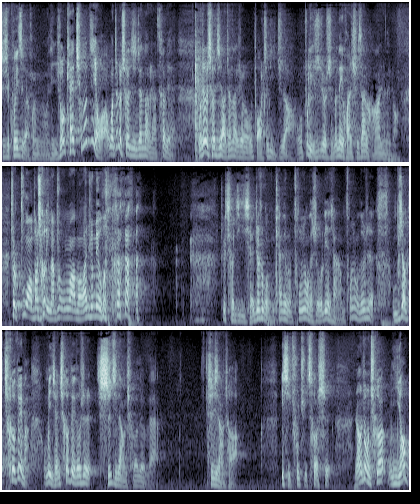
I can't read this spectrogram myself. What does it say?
这是规则方面没问题。你说开车技，我我这个车技真的是特别，我这个车技啊，真的就是我保持理智啊，我不理智就是什么内环十三郎啊，就那种，就是不往车里面不哇哇完全没有问题。这个车技以前就是我们开那种通用的时候练下来，我们通用都是我们不是要车队嘛，我们以前车队都是十几辆车，对不对？十几辆车一起出去测试，然后这种车你要。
